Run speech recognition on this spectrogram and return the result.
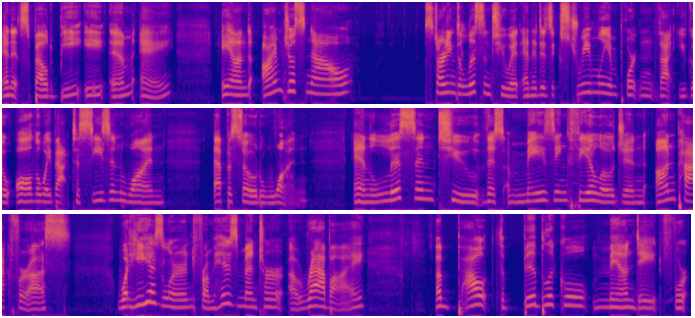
and it's spelled B E M A. And I'm just now starting to listen to it, and it is extremely important that you go all the way back to season one, episode one, and listen to this amazing theologian unpack for us what he has learned from his mentor, a rabbi, about the biblical mandate for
